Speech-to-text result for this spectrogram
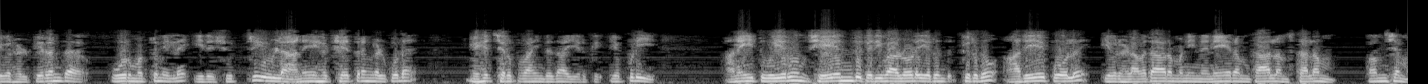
இவர்கள் பிறந்த ஊர் மட்டும் இல்லை இதை சுற்றியுள்ள அநேக க்ஷேத்திரங்கள் கூட மிகச் சிறப்பு வாய்ந்ததா இருக்கு. எப்படி அனைத்து உயிரும் சேர்ந்து பெரிவாளோட இருக்கிறதோ அதே போல இவர்கள் அவதாரம் பண்ணின நேரம் காலம் ஸ்தலம் வம்சம்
